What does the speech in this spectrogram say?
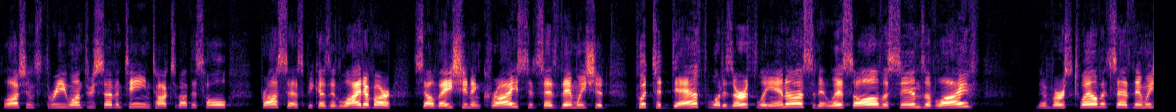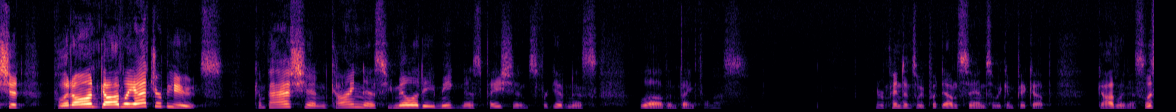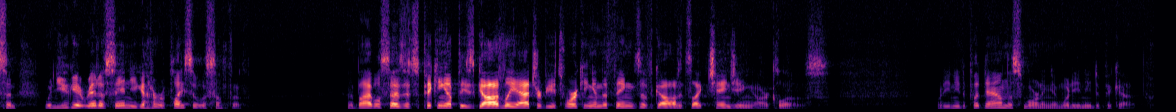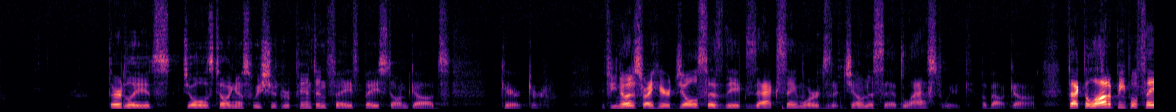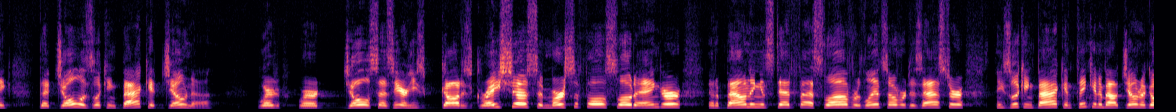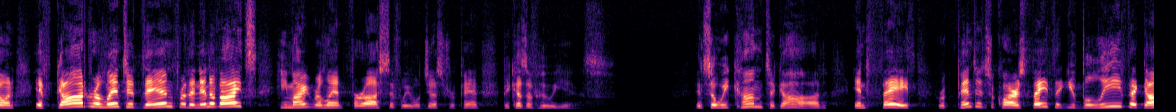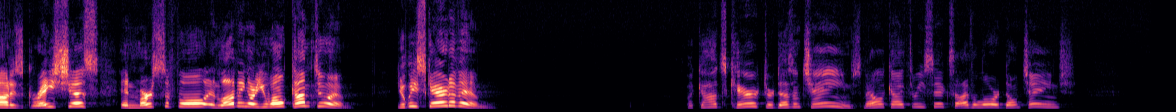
Colossians 3 1 through 17 talks about this whole process because, in light of our salvation in Christ, it says, then we should put to death what is earthly in us, and it lists all the sins of life. Then, verse 12, it says, then we should put on godly attributes compassion, kindness, humility, meekness, patience, forgiveness, love, and thankfulness. In repentance, we put down sin so we can pick up godliness. Listen, when you get rid of sin, you got to replace it with something. The Bible says it's picking up these godly attributes, working in the things of God. It's like changing our clothes. What do you need to put down this morning, and what do you need to pick up? Thirdly, it's Joel is telling us we should repent in faith based on God's character. If you notice right here, Joel says the exact same words that Jonah said last week about God. In fact, a lot of people think that Joel is looking back at Jonah, where, where Joel says here, he's, God is gracious and merciful, slow to anger, and abounding in steadfast love, relents over disaster. He's looking back and thinking about Jonah, going, if God relented then for the Ninevites, he might relent for us if we will just repent because of who he is. And so we come to God in faith. Repentance requires faith that you believe that God is gracious and merciful and loving, or you won't come to him. You'll be scared of him. But God's character doesn't change. Malachi 3 6, I, the Lord, don't change.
